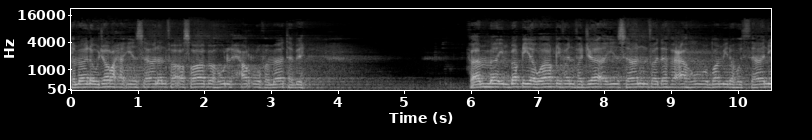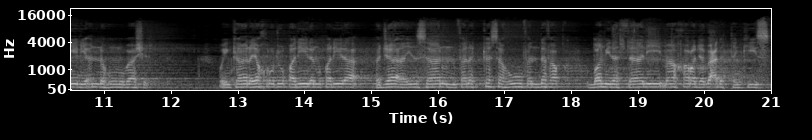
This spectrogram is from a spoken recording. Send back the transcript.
كما لو جرح إنسانا فأصابه الحر فمات به. فأما إن بقي واقفا فجاء إنسان فدفعه ضمنه الثاني لأنه مباشر. وإن كان يخرج قليلا قليلا فجاء إنسان فنكسه فاندفق ضمن الثاني ما خرج بعد التنكيس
